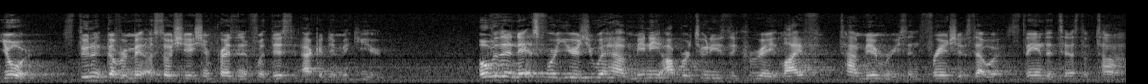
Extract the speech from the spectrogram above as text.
your Student Government Association President for this academic year. Over the next four years, you will have many opportunities to create lifetime memories and friendships that will stand the test of time.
